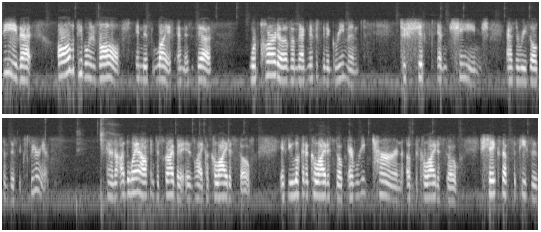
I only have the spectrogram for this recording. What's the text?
see that all the people involved in this life and this death were part of a magnificent agreement to shift and change as a result of this experience. And uh, the way I often describe it is like a kaleidoscope. If you look at a kaleidoscope, every turn of the kaleidoscope shakes up the pieces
